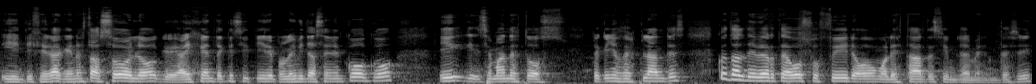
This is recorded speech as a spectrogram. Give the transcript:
identificar que no estás solo, que hay gente que sí tiene problemitas en el coco y que se manda estos pequeños desplantes con tal de verte a vos sufrir o molestarte simplemente. ¿sí?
